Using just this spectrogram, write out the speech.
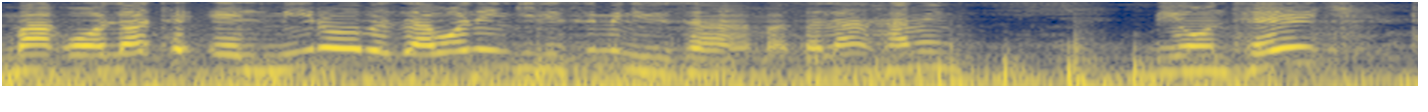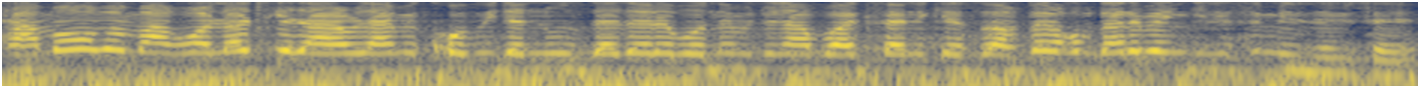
مقالات علمی رو به زبان انگلیسی می نویسن مثلا همین بیونتک تمام مقالاتی که در مورد همین کووید 19 داره و نمی‌دونم واکسنی که ساخته خب داره به انگلیسی می نویسه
